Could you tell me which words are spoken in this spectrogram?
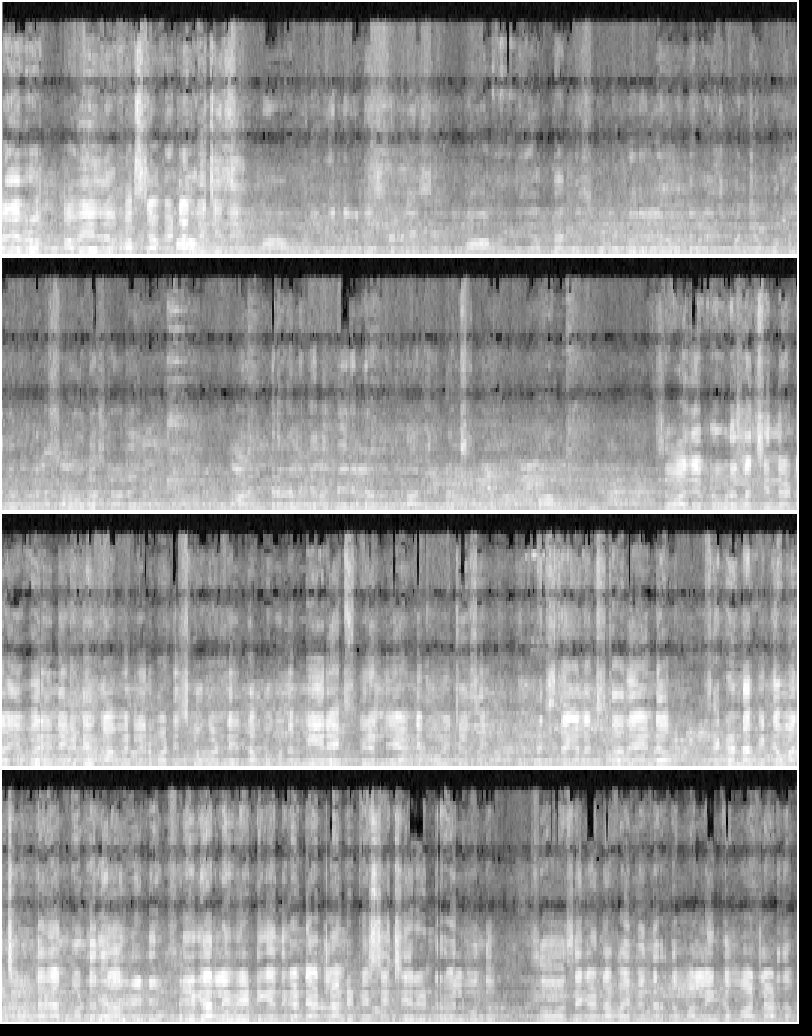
అదే బ్రో అవే ఫస్ట్ హాఫ్ ఎట్లా అనిపించింది? సినిమా ఊరికి నెగిటివ్ చేస్తే బాగుంది అర్థం చేసుకుంటే వేరే లెవెల్ ఉంది. కొంచెం చూడాలి స్లోగా స్టార్ట్ అయ్యి మన ఇంటర్వెల్కి అయితే వేరే లెవెల్ ఉంది. నాకు ఇది నచ్చింది. బాగుంది. సో అదే బ్రో కూడా నచ్చిందట. ఎవరి నెగిటివ్ కామెంట్లు మీరు పట్టించుకోకండి. తప్పకుండా మీరే ఎక్స్పీరియన్స్ చేయండి మూవీ చూసి. ఖచ్చితంగా నచ్చుతుంది. అండ్ సెకండ్ హాఫ్ ఇంకా మంచిగా ఉంటుంది అనుకుంటున్నా. ఈగర్లీ వెయిటింగ్ ఎందుకంటే అట్లాంటి ట్విస్ట్ ఇచ్చారు ఇంటర్వెల్ ముందు. సో సెకండ్ హాఫ్ అయిపోయిన తర్వాత మళ్ళీ ఇంకా మాట్లాడదాం.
